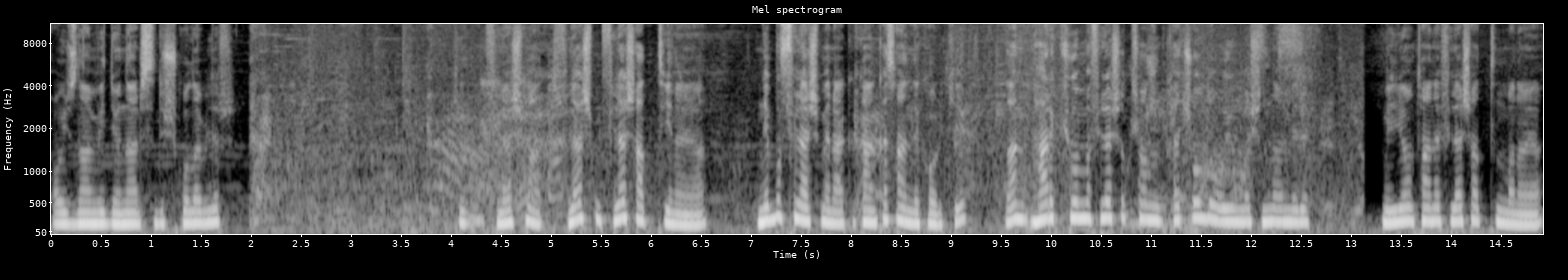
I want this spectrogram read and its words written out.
O yüzden video enerjisi düşük olabilir. Ki flash mı attı? Flash mı? Flash attı yine ya. Ne bu flash merakı kanka sende Korki? Lan her Q'ma flash atıyorsun. Kaç oldu oyun başından beri? Milyon tane flash attın bana ya.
